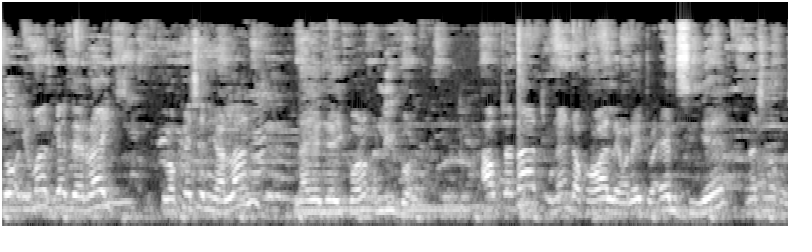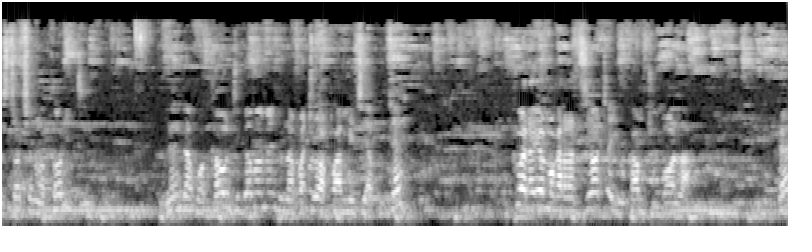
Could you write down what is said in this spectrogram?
So you must get the right location ya land na yenye iko legal. After that unaenda kwa wale wanaitwa NCA, National Construction Authority. Unaenda kwa county government unapatiwa permit ya kujenga ukiwa na hiyo makaratasi yote you come to Bola. Okay?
